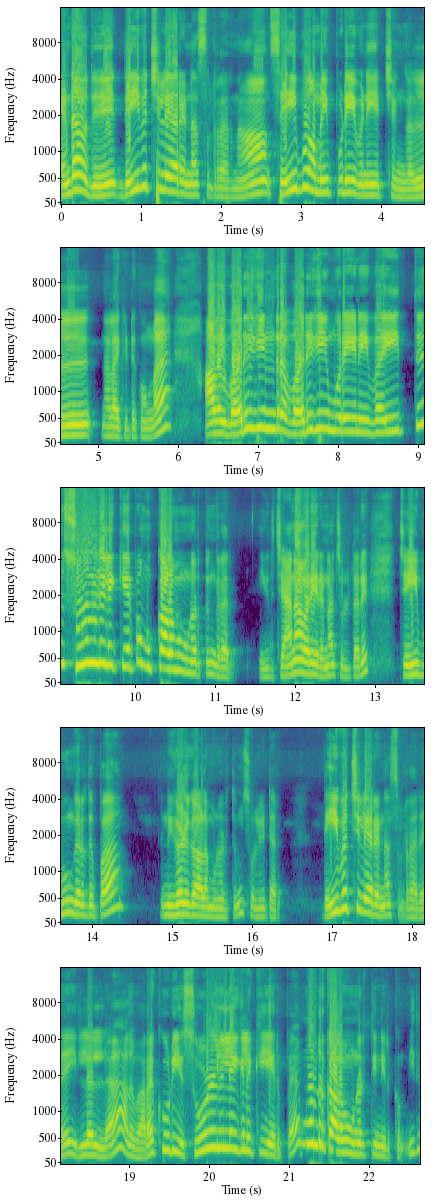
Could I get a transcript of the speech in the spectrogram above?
ரெண்டாவது தெய்வச்சிலையார் என்ன சொல்கிறாருன்னா செய்பு அமைப்புடைய வினையச்சங்கள் நல்லா கேட்டுக்கோங்க. அவை வருகின்ற வருகை முறையினை வைத்து சூழ்நிலைக்கேற்ப முக்காலமும் உணர்த்துங்கிறார். இது சேனா வரையர் என்ன சொல்லிட்டாரு? செய்புங்கிறதுப்பா நிகழ்காலம் உணர்த்தும் சொல்லிட்டார். தெய்வச்சிலையர் என்ன சொல்கிறாரு இல்லை இல்லை அது வரக்கூடிய சூழ்நிலைகளுக்கு ஏற்ப மூன்று காலமும் உணர்த்தி நிற்கும். இது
